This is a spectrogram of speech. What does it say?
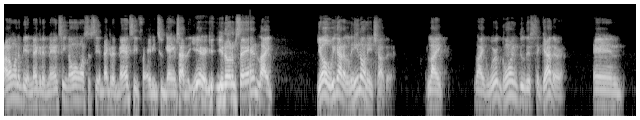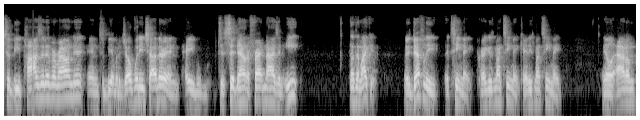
I don't want to be a negative Nancy. No one wants to see a negative Nancy for 82 games out of the year. You, you know what I'm saying? Like, yo, we got to lean on each other. Like, like we're going through this together, and to be positive around it, and to be able to joke with each other, and hey, to sit down and fraternize and eat, nothing like it. But definitely a teammate. Craig is my teammate. Katie's my teammate. You know, Adam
